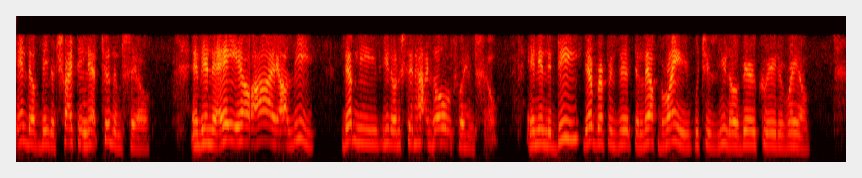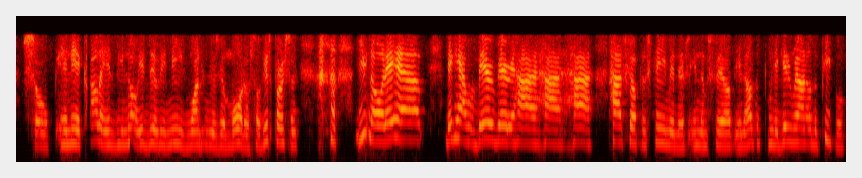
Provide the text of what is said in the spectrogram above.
end up being attracting that to themselves. And then the A L I Ali, that means you know to set high goals for himself. And then the D, that represents the left brain, which is you know a very creative realm. So, and then Kali, as we know, it really means one who is immortal. So this person, you know, they have they have a very very high high high high self esteem in this in themselves. And other when they get around other people,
